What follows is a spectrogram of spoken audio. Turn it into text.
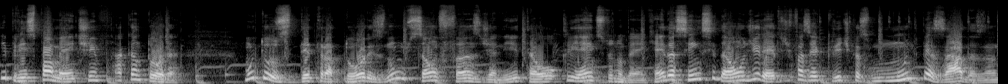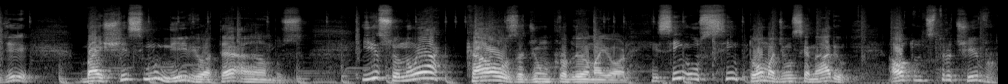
e principalmente à cantora. Muitos detratores não são fãs de Anitta ou clientes do Nubank, ainda assim se dão o direito de fazer críticas muito pesadas, não? de baixíssimo nível até a ambos. Isso não é a causa de um problema maior, e sim o sintoma de um cenário autodestrutivo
